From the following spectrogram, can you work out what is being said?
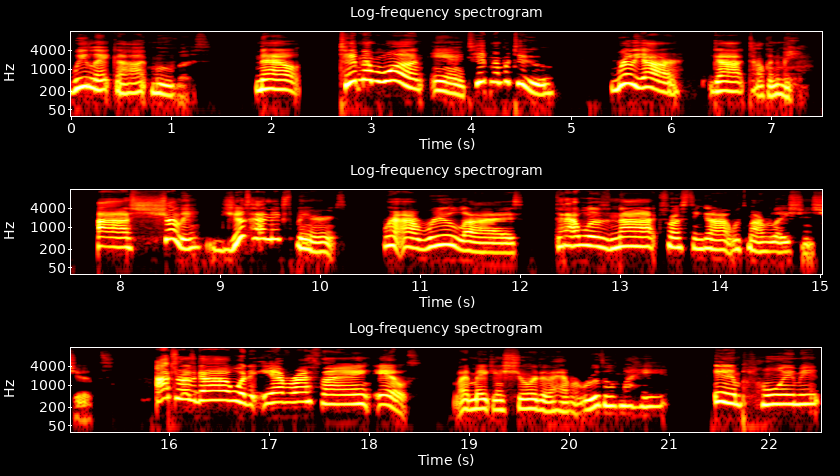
we let God move us. Now, tip number one and tip number two really are God talking to me. I surely just had an experience where I realized that I was not trusting God with my relationships. I trust God with everything else, like making sure that I have a roof over my head, employment,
